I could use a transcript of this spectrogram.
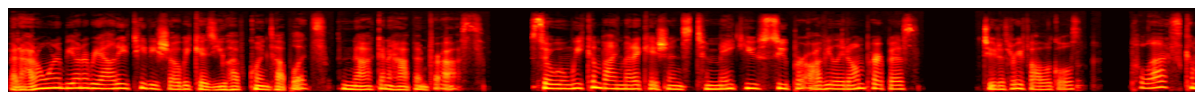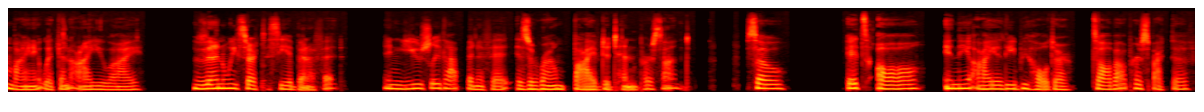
but I don't want to be on a reality TV show because you have quintuplets. Not going to happen for us. So when we combine medications to make you super ovulate on purpose, two to three follicles, plus combine it with an IUI, then we start to see a benefit. And usually that benefit is around 5 to 10%. So it's all in the eye of the beholder. It's all about perspective.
